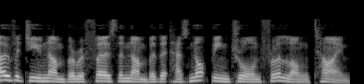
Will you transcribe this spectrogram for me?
Overdue number refers the number that has not been drawn for a long time.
